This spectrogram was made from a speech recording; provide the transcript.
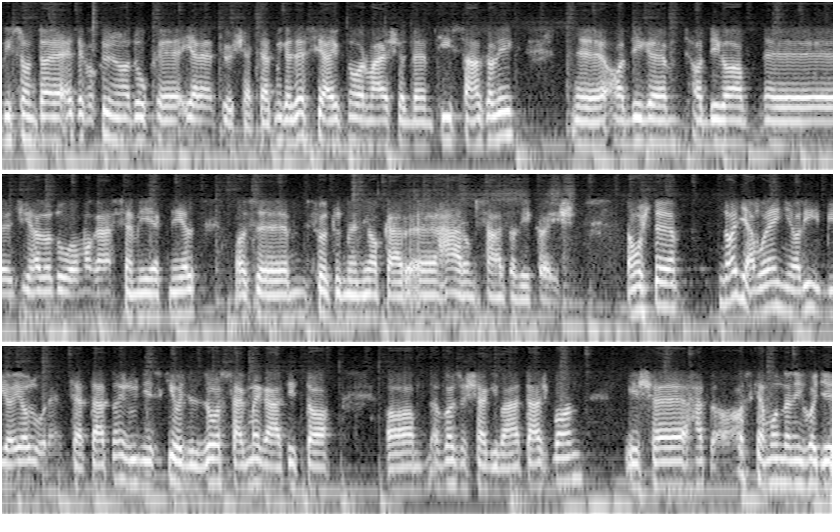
viszont ezek a különadók jelentősek. Tehát míg az SZIA-juk normál esetben 10 addig, addig a dzsihadadó a magánszemélyeknél az föl tud menni akár 3 ra is. Na most nagyjából ennyi a líbiai adórendszer, tehát nagyon úgy néz ki, hogy az ország megállt itt a, a, gazdasági váltásban, és hát azt kell mondani, hogy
